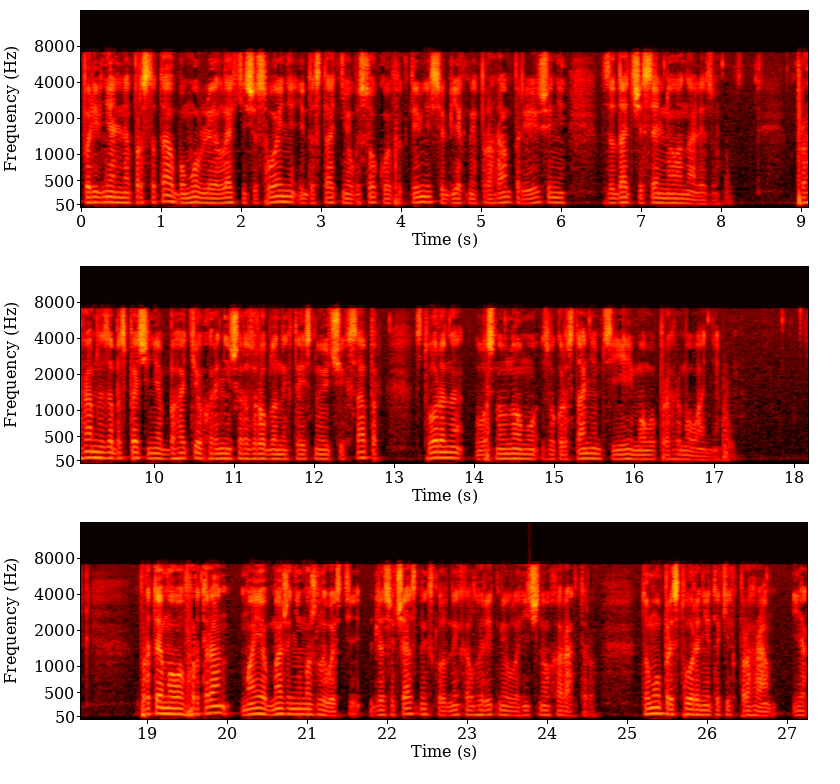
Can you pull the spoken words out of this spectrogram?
порівняльна простота обумовлює легкість освоєння і достатньо високу ефективність об'єктних програм при рішенні задач чисельного аналізу. Програмне забезпечення багатьох раніше розроблених та існуючих SAPR створено в основному з використанням цієї мови програмування. Проте мова Fortran має обмежені можливості для сучасних складних алгоритмів логічного характеру. Тому при створенні таких програм, як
